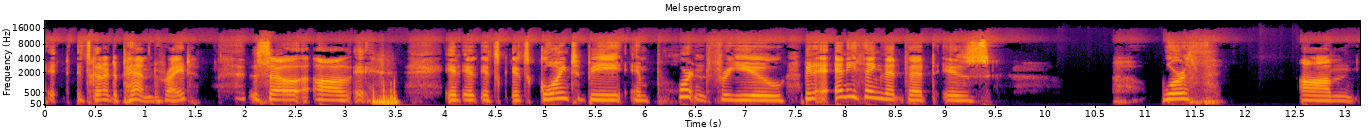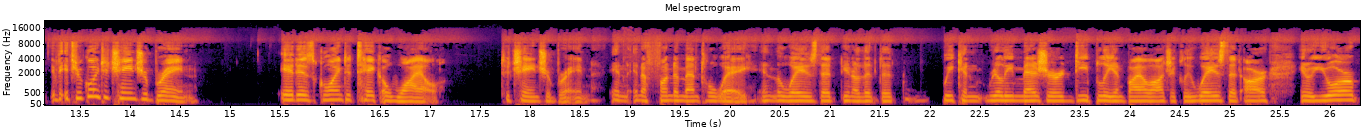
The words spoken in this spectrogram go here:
it it's going to depend, right? So uh, it, it, it's it's going to be important for you. I mean, anything that that is worth um, if, if you're going to change your brain, it is going to take a while to change your brain in, in a fundamental way, in the ways that, you know, that, that we can really measure deeply and biologically, ways that are, you know, your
